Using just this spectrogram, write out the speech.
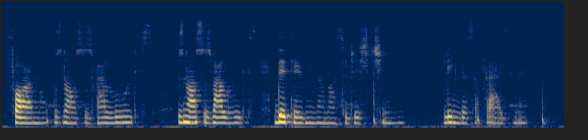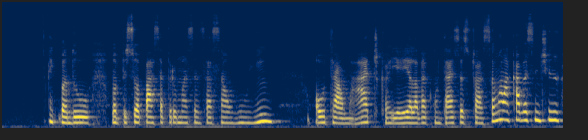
formam os nossos valores, os nossos valores determinam o nosso destino. Linda essa frase, né? E quando uma pessoa passa por uma sensação ruim, ou traumática, e aí ela vai contar essa situação, ela acaba sentindo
